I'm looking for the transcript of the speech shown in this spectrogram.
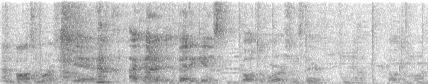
And Baltimore's home. Yeah, I kind of just bet against Baltimore since they're, you know, Baltimore.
